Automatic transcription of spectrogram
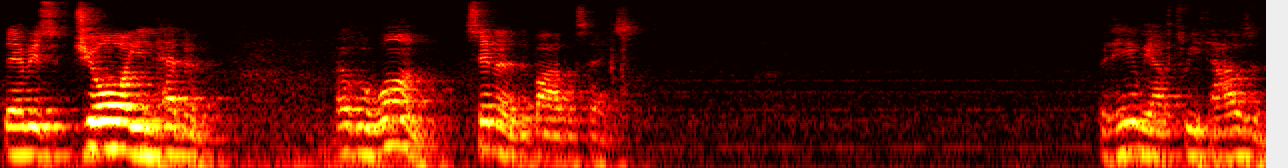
There is joy in heaven over one sinner, the Bible says. But here we have 3,000.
